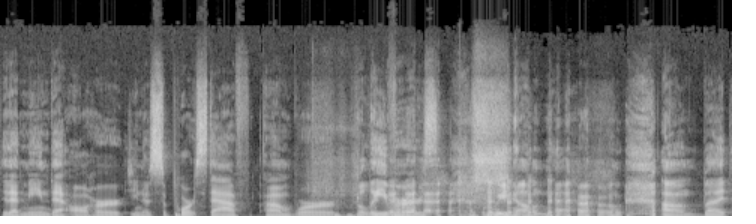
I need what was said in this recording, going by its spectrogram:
Did that mean that all her, you know, support staff um, were believers? we don't know, um, but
